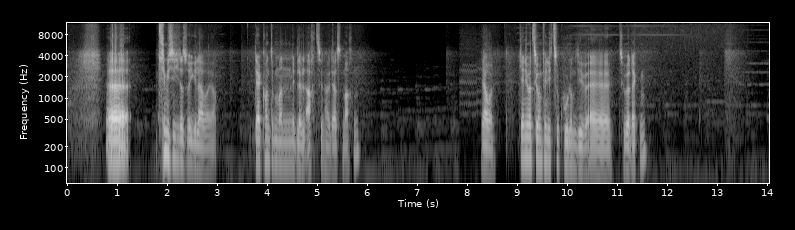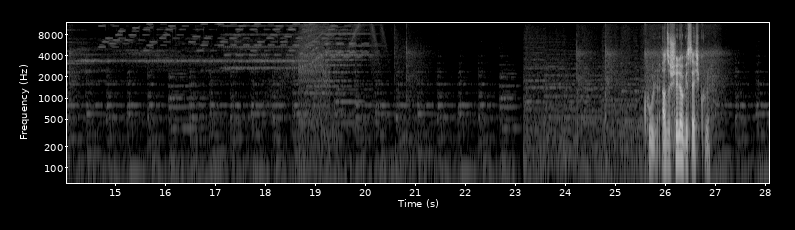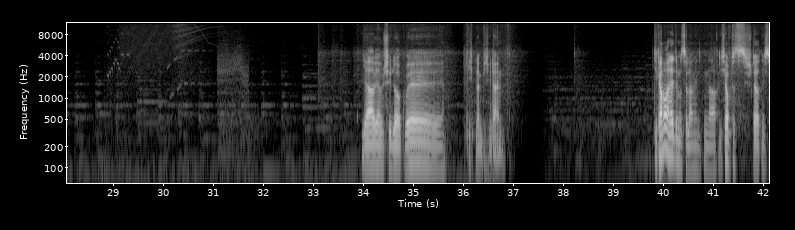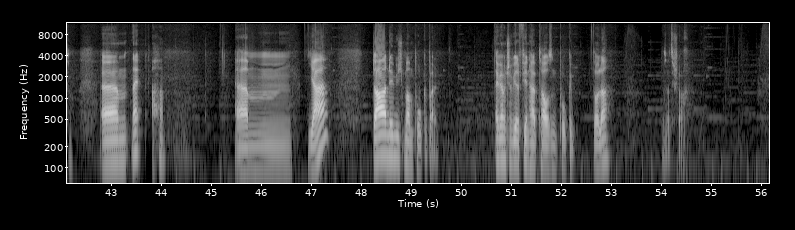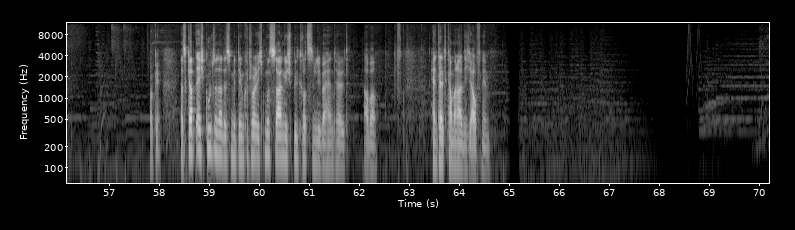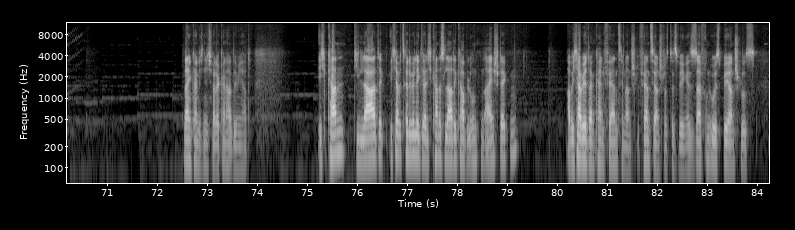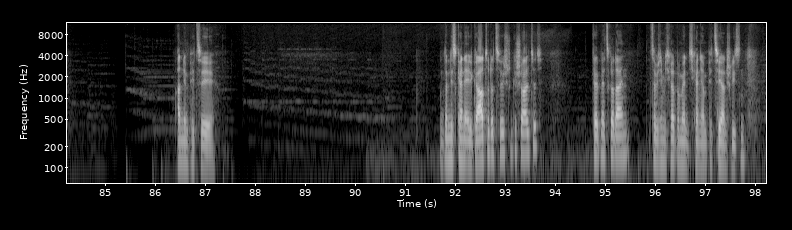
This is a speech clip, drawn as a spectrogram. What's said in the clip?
Äh, Ziemlich sicher, das war Igelava, ja. Der konnte man mit Level 18 halt erst machen. Jawohl. Die Animation finde ich zu cool, um die äh, zu überdecken. Cool. Also Shillock ist echt cool. Ja, wir haben Shilok. Ich blende mich wieder ein. Die Kamera hält immer so lange hinten nach. Ich hoffe, das stört nicht so. Ähm, nein. Aha. Ähm, ja. Da nehme ich mal einen Pokéball. Ey, wir haben schon wieder 4.500 Poké-Dollar. Das war zu schwach. Okay. Das klappt echt gut und das mit dem Controller. Ich muss sagen, ich spiele trotzdem lieber Handheld. Aber Handheld kann man halt nicht aufnehmen. Nein, kann ich nicht, weil er kein HDMI hat. Ich kann die Lade... Ich habe jetzt gerade überlegt, weil ich kann das Ladekabel unten einstecken. Aber ich habe hier dann keinen Fernsehanschluss deswegen. Es ist einfach ein USB-Anschluss an den PC. Und dann ist keine Elgato dazwischen geschaltet. Fällt mir jetzt gerade ein. Jetzt habe ich nämlich gerade, Moment, ich kann ja am PC anschließen.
